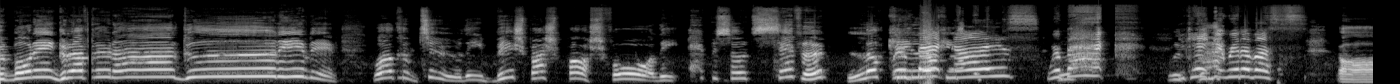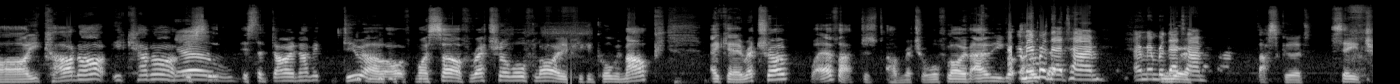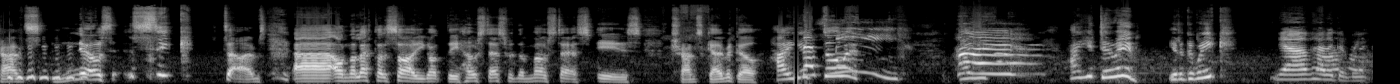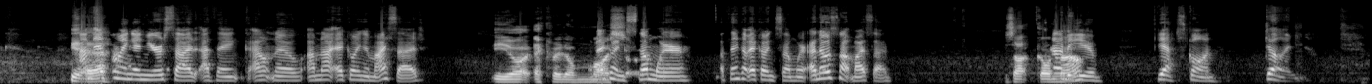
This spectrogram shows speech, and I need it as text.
Good morning, good afternoon, and good evening. Welcome to the Bish Bash Bosh for the episode seven. Lucky, We're back, lucky. guys. We're back. We're You can't back. get rid of us. Oh, you cannot. You cannot. It's, the, No. it's the dynamic duo of myself, Retro Wolf Live. You can call me Malk, aka Retro, whatever. Just I'm Retro Wolf Live. And you I got the remember that time. I remember that Yeah. time. That's good. See, trans knows sick times. Uh, on the left hand side, you got the hostess with the mostess is Trans Gamer Girl. How you That's doing? me. How you- Hi. How you doing? You had a good week? Yeah, I've had a good week. Yeah, I'm echoing on your side. I think. I don't know. I'm not echoing on my side. you're echoing on I'm my echoing side. somewhere. I think I'm echoing somewhere. I know it's not my side. Is that gone now? be you. Yeah, it's gone. Done.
